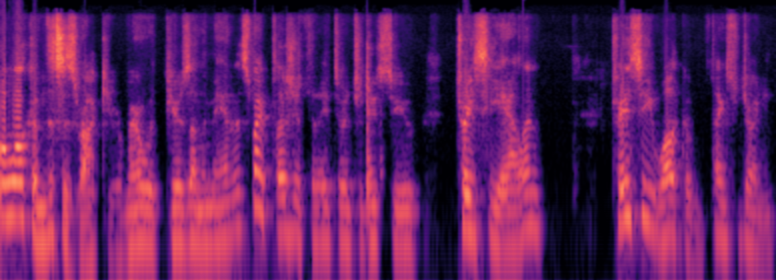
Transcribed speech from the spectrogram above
Well, welcome. This is Rocky Romero with Peers on Demand. It's my pleasure today to introduce to you Tracy Allen. Tracy, welcome. Thanks for joining.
